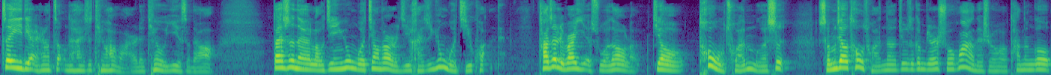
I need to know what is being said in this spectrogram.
这一点上整的还是挺好玩的，挺有意思的啊。但是呢，老金用过降噪耳机，还是用过几款的。他这里边也说到了叫透传模式。什么叫透传呢？就是跟别人说话的时候，它能够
